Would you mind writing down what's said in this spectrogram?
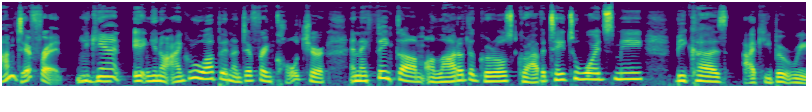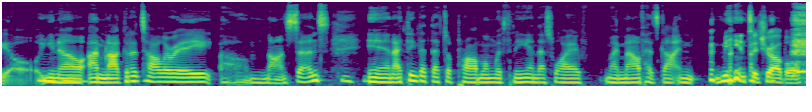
I'm different. Mm-hmm. You can't, it, you know, I grew up in a different culture. And I think um, a lot of the girls gravitate towards me because I keep it real. Mm-hmm. You know, I'm not going to tolerate um, nonsense. Mm-hmm. And I think that that's a problem with me. And that's why I've, my mouth has gotten me into trouble.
